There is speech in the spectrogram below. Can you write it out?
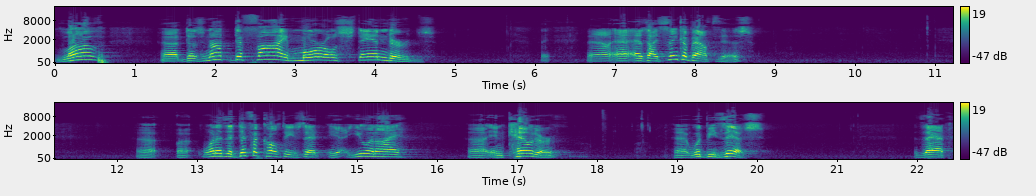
Love uh, does not defy moral standards. Now, as I think about this, uh, uh, one of the difficulties that you and I uh, encounter would be this that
